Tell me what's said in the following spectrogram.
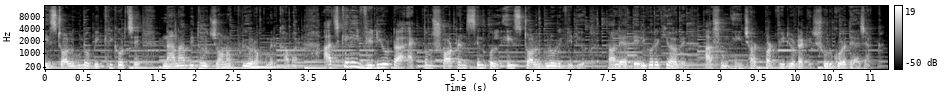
এই স্টলগুলো বিক্রি করছে নানাবিধ জনপ্রিয় রকমের খাবার। আজকের এই ভিডিওটা একদম শর্ট অ্যান্ড সিম্পল এই স্টলগুলোরই ভিডিও তাহলে আর দেরি করে কি হবে? আসুন এই ঝটপট ভিডিওটাকে শুরু করে দেওয়া যাক।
